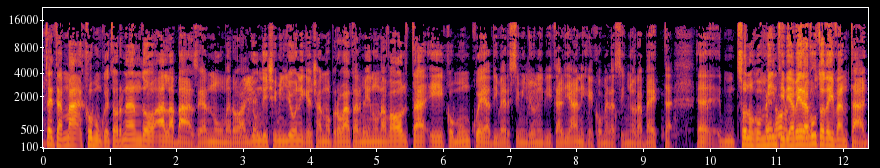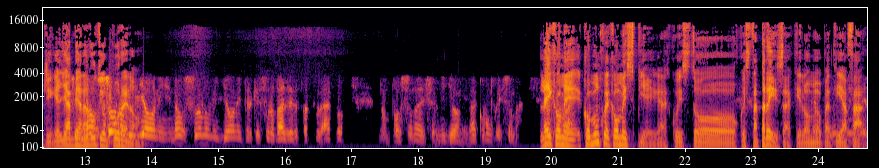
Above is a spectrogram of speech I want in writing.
Senta, ma comunque tornando alla base, al numero, agli 11 milioni che ci hanno provato almeno una volta e comunque a diversi milioni di italiani che come la signora Betta eh, sono convinti di aver avuto dei vantaggi, che li abbiano avuti oppure no. Milioni, non sono milioni perché sulla base del fatturato non possono essere milioni, ma comunque insomma. Lei come, comunque come spiega questo, questa presa che l'omeopatia fa?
